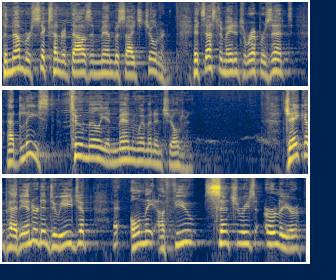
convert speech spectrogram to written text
The number 600,000 men besides children. It's estimated to represent at least 2 million men, women, and children. Jacob had entered into Egypt only a few centuries earlier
